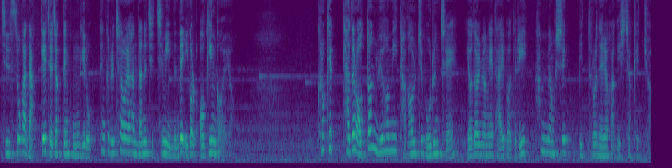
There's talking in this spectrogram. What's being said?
질소가 낮게 제작된 공기로 탱크를 채워야 한다는 지침이 있는데 이걸 어긴 거예요. 그렇게 다들 어떤 위험이 다가올지 모른 채 8명의 다이버들이 한 명씩 밑으로 내려가기 시작했죠.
